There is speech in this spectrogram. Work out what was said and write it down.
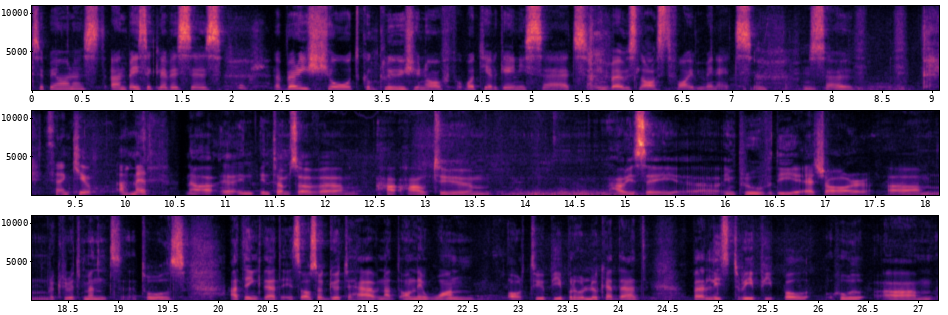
to be honest. And basically, this is a very short conclusion of what Yevgeny said in those last five minutes. So, thank you, Ahmed. Now, uh, in, in terms of um, how, how to, um, how you say, uh, improve the HR um, recruitment tools, I think that it's also good to have not only one or two people who look at that, but at least three people who, um,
